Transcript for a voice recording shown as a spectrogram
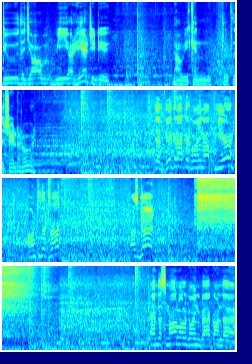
do the job we are here to do. Now we can flip the trailer over. The big wrecker going up here onto the truck. That's good. And the small one going back on the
